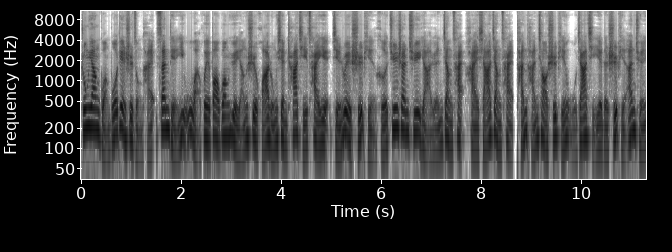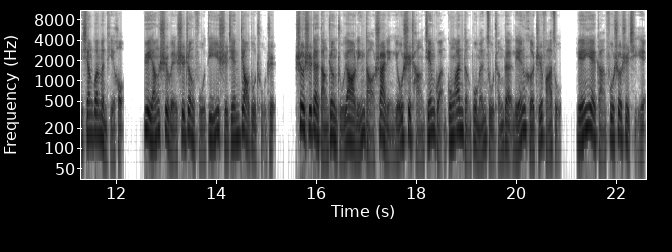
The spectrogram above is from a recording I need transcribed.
中央广播电视总台三点一五晚会曝光岳阳市华容县插旗菜业锦瑞食品和君山区雅园酱菜、海峡酱菜、谭谭俏食品五家企业的食品安全相关问题后，岳阳市委市政府第一时间调度处置。涉事的党政主要领导率领由市场监管、公安等部门组成的联合执法组，连夜赶赴涉事企业，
